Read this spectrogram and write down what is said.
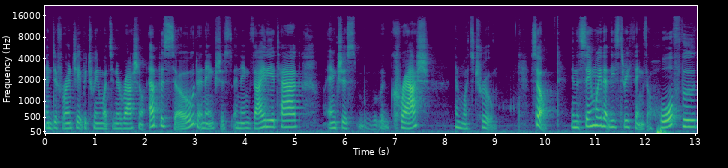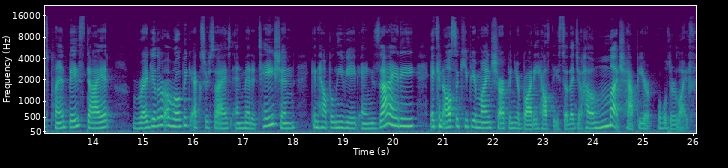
and differentiate between what's an irrational episode, an anxious an anxiety attack, anxious crash, and what's true. So, in the same way that these three things a whole foods, plant based diet, regular aerobic exercise, and meditation can help alleviate anxiety, it can also keep your mind sharp and your body healthy so that you'll have a much happier older life.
